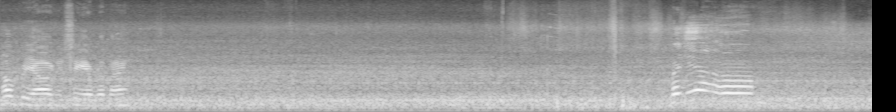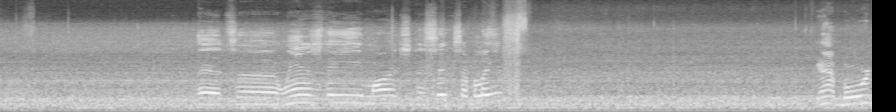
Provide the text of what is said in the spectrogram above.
Hopefully y'all can see everything. But yeah, um, it's uh, Wednesday, March the 6th, I believe got bored.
